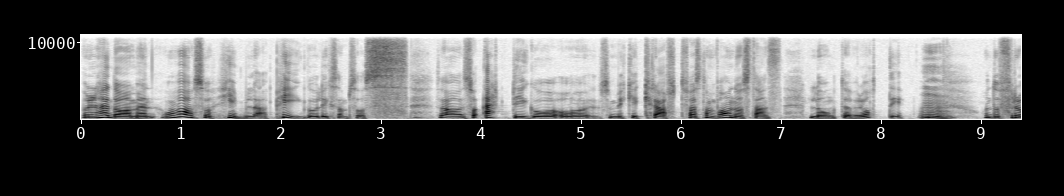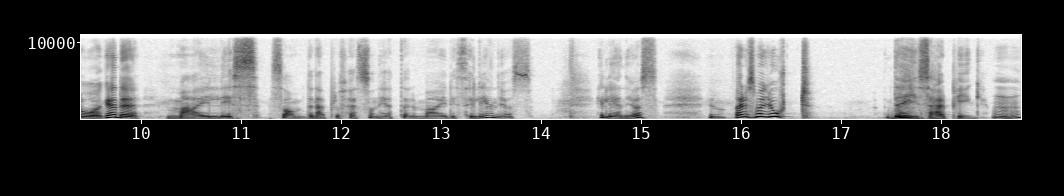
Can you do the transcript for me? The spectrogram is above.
Och den här damen hon var så himla pigg och liksom så, så, så ärtig och, och så mycket kraft fast hon var någonstans långt över 80. Mm. Och då frågade Maj-Lis, som den här professorn heter, Maj-Lis Helenius, Helenius, vad är det som har gjort dig så här pigg? Mm.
